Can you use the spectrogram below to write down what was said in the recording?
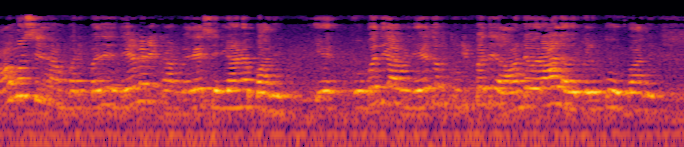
ஆமோசில் நாம் படிப்பது தேவனை காண்பதே சரியான பாதை. ஏ- உபதியாவில் ஏதம் துடிப்பது ஆண்டவரால் அவர்களுக்கு உபாதை.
